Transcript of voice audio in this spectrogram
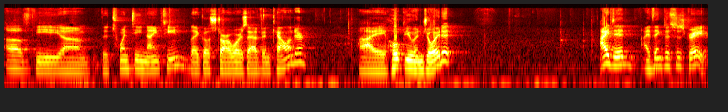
of the, um, the 2019 LEGO Star Wars Advent Calendar. I hope you enjoyed it. I did. I think this is great.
